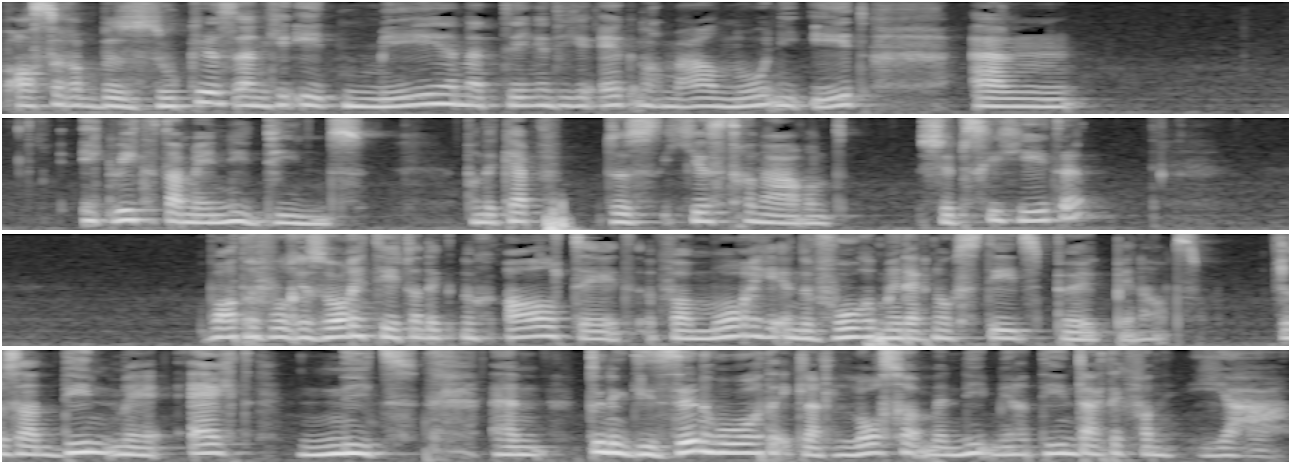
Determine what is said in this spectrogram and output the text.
als er een bezoek is en je eet mee met dingen die je eigenlijk normaal nooit niet eet. En ik weet dat dat mij niet dient. Want ik heb dus gisteravond chips gegeten. Wat ervoor gezorgd heeft dat ik nog altijd vanmorgen in de voormiddag nog steeds buikpijn had. Dus dat dient mij echt niet. En toen ik die zin hoorde, ik laat los wat me niet meer dient, dacht ik van ja,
